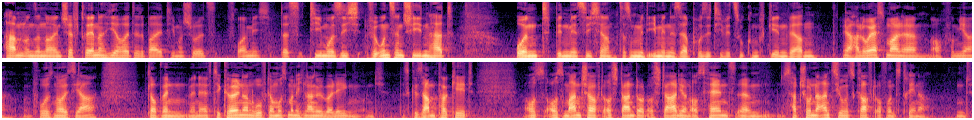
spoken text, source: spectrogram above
haben unseren neuen Cheftrainer hier heute dabei, Timo Schulz. Freue mich, dass Timo sich für uns entschieden hat und bin mir sicher, dass wir mit ihm in eine sehr positive Zukunft gehen werden. Ja, hallo erstmal, äh, auch von mir, frohes neues Jahr. Ich glaube, wenn, wenn der FC Köln anruft, dann muss man nicht lange überlegen. Und das Gesamtpaket aus, aus Mannschaft, aus Standort, aus Stadion, aus Fans, ähm, das hat schon eine Anziehungskraft auf uns Trainer. Und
